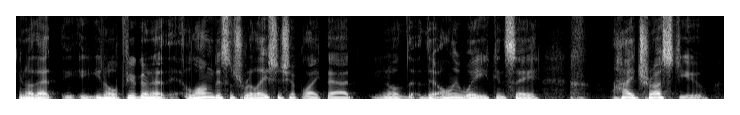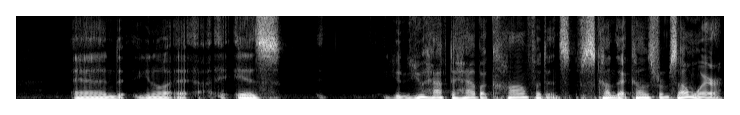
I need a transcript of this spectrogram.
You know that, you know, if you're going to long distance relationship like that, you know, the, the only way you can say, "I trust you," and you know, uh, is you, you have to have a confidence come that comes from somewhere,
